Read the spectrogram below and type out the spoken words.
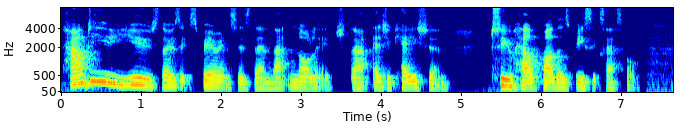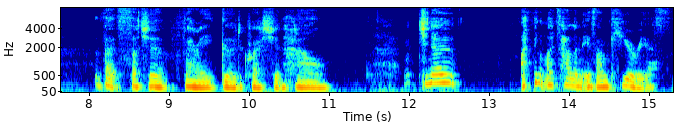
How do you use those experiences then, that knowledge, that education, to help others be successful? That's such a very good question. How? Do you know, I think my talent is I'm curious.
